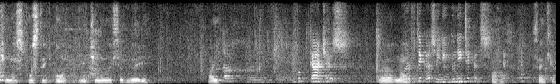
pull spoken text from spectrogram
Чи нас спустить? О, відчинилися двері. Eh, Voor kaartjes? You have tickets you, you need tickets. Ага. Yes. Yeah. thank you.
